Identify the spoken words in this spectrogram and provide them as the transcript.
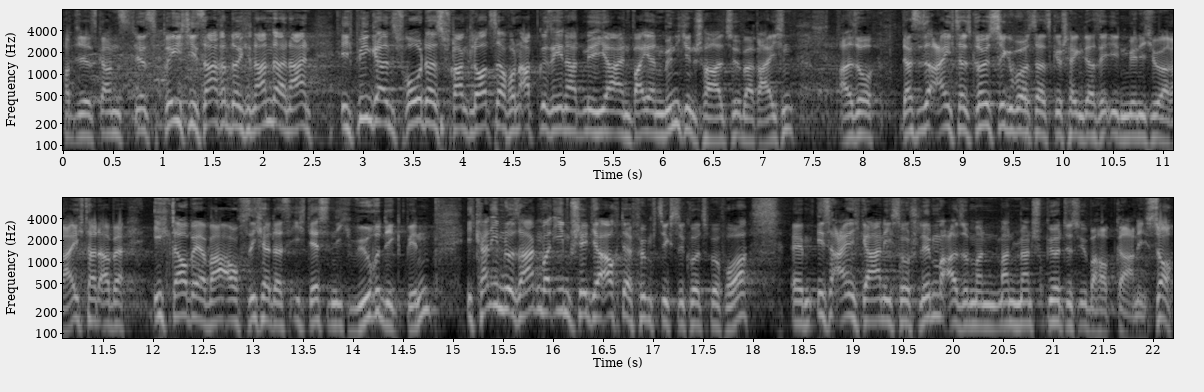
hat jetzt, ganz, jetzt bringe ich die Sachen durcheinander. Nein, ich bin ganz froh, dass Frank Lorz davon abgesehen hat, mir hier einen Bayern-München-Schal zu überreichen. Also das ist eigentlich das größte Geburtstagsgeschenk, das er Ihnen mir nicht überreicht hat. Aber ich glaube, er war auch sicher, dass ich dessen nicht würdig bin. Ich kann ihm nur sagen, weil ihm steht ja auch der 50. kurz bevor, ähm, ist eigentlich gar nicht so schlimm. Also man, man, man spürt es überhaupt gar nicht. So,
